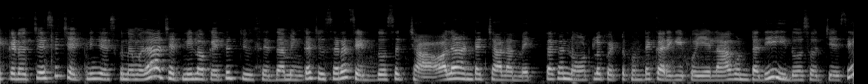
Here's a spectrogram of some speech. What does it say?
ఇక్కడ వచ్చేసి చట్నీ చేసుకున్నాం కదా ఆ చట్నీలోకి అయితే చూసేద్దాం. ఇంకా చూసారా సెట్ దోశ చాలా అంటే చాలా మెత్తగా నోట్లో పెట్టుకుంటే కరిగిపోయేలాగా ఉంటుంది ఈ దోశ వచ్చేసి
